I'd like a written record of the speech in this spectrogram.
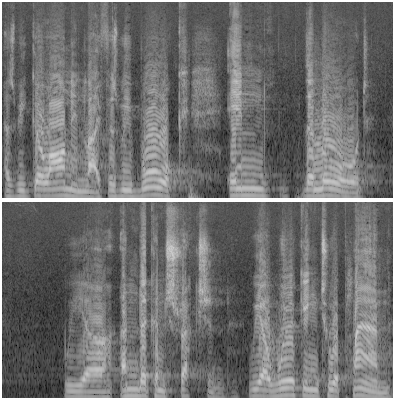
As we go on in life, as we walk in the Lord, we are under construction. We are working to a plan.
